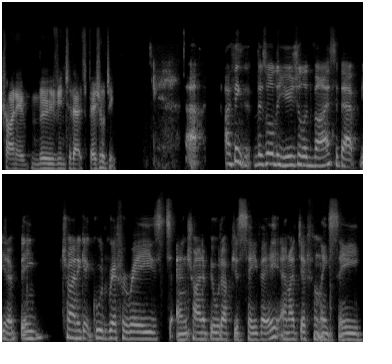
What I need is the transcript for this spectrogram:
trying to move into that specialty? Uh, I think there's all the usual advice about, you know, being trying to get good referees and trying to build up your CV. And I definitely see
